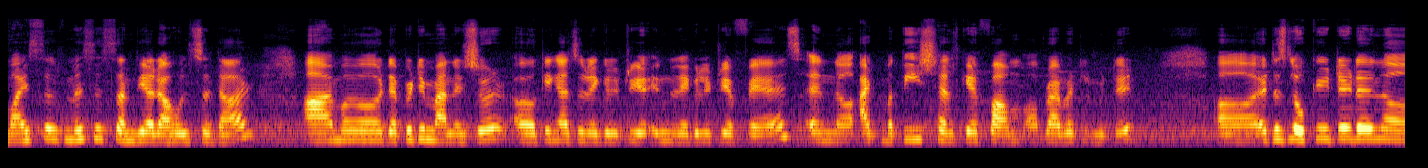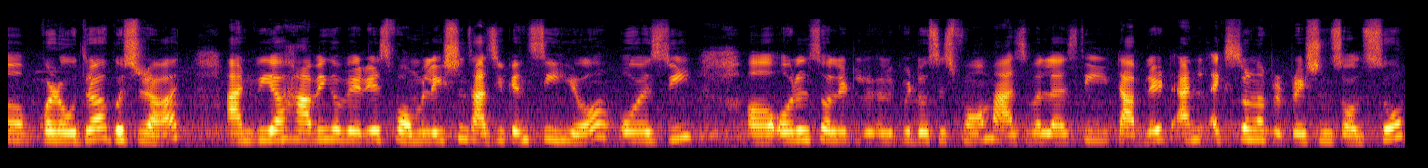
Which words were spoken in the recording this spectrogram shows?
Myself, Mrs. Sandhya Rahul Sadar. I'm a deputy manager uh, working as a regulatory in regulatory affairs in uh, at Matish Healthcare Farm uh, Private Limited. Uh, it is located in uh, Vadodara, Gujarat, and we are having a various formulations as you can see here: OSD, uh, oral solid liquid dosage form, as well as the tablet and external preparations also.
